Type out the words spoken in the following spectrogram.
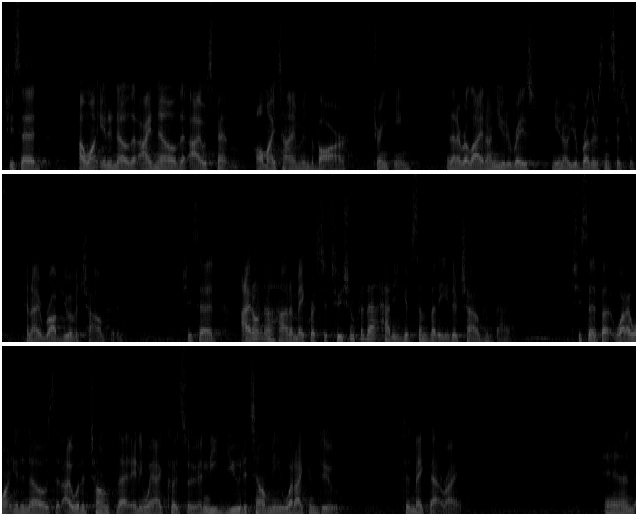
She said, I want you to know that I know that I spent all my time in the bar drinking, and that I relied on you to raise, you know, your brothers and sisters, and I robbed you of a childhood. She said, I don't know how to make restitution for that. How do you give somebody their childhood back? She said, But what I want you to know is that I would atone for that any way I could. So I need you to tell me what I can do to make that right. And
